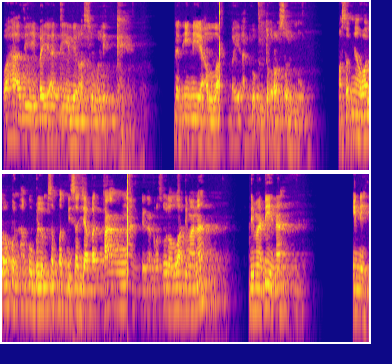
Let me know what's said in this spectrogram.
Wa hadhihi bai'ati li rasulik. Dan ini ya Allah baiatku untuk rasulmu. Maksudnya walaupun aku belum sempat bisa jabat tangan dengan Rasulullah di mana? Di Madinah. Ini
